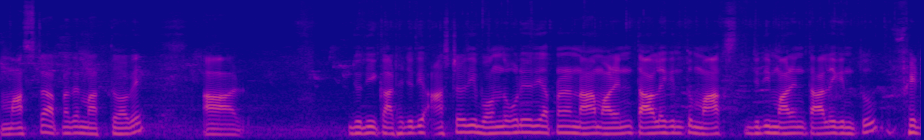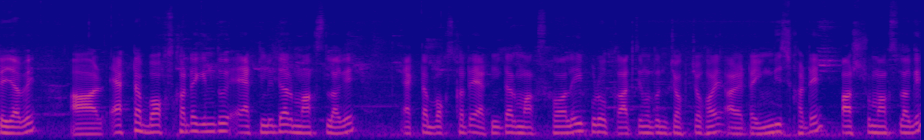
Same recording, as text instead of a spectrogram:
মাছটা আপনাদের মারতে হবে। আর যদি কাঠে যদি আঁচটা যদি বন্ধ করে যদি আপনারা না মারেন, তাহলে কিন্তু মাস্ক যদি মারেন, তাহলে কিন্তু ফেটে যাবে। আর একটা বক্স খাটে কিন্তু এক লিটার মাস্ক লাগে। একটা বক্স খাটে এক লিটার মাস্ক খাওয়ালেই পুরো কাচের মতন চকচক হয়। আর একটা ইংলিশ খাটে পাঁচশো মাস্ক লাগে।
